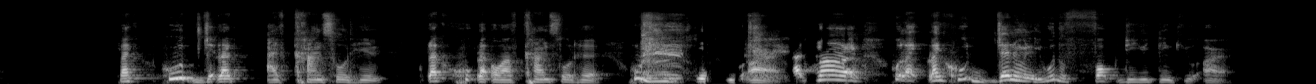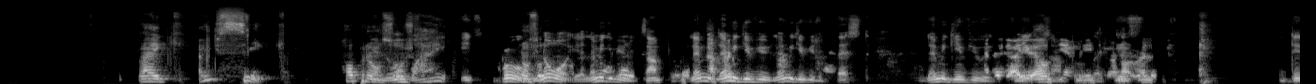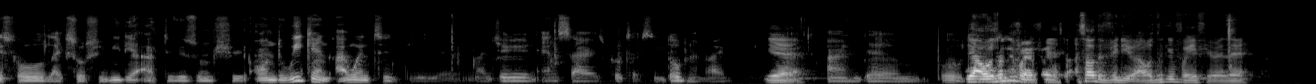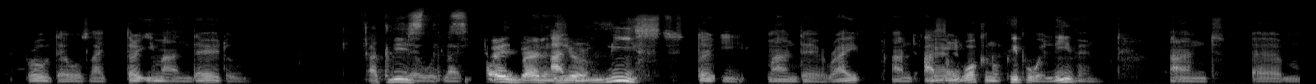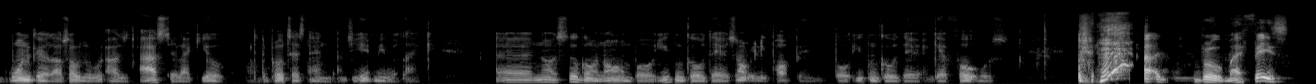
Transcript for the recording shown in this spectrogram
Like who? Like I've cancelled him. Like who? Like oh, I've cancelled her. Who do you think you are? Like, no, like who? Like like who? Genuinely, who the fuck do you think you are? Like, are you sick? Hopping on You know social. why? It's bro. You know what? Yeah. Let me give you an example. Let me let me give you let me give you the best. Let me give you a Are you great LVMH? example. Like not this, relevant. this whole like social media activism shit. On the weekend, I went to the uh, Nigerian EndSARS protest in Dublin, right? Yeah. And um, bro, Yeah, I was looking for it. I saw the video. I was looking for if you were there. bro. There was like thirty man there though. At least was, like, thirty better than At zero. least thirty man there, right? And as I'm Mhm. walking up, people were leaving, and um, one girl I was talking to, I was asked her like, "Yo, did the protest end?" And she hit me with like, uh, "No, it's still going on, but you can go there. It's not really popping, but you can go there and get photos." Uh, bro, my face.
